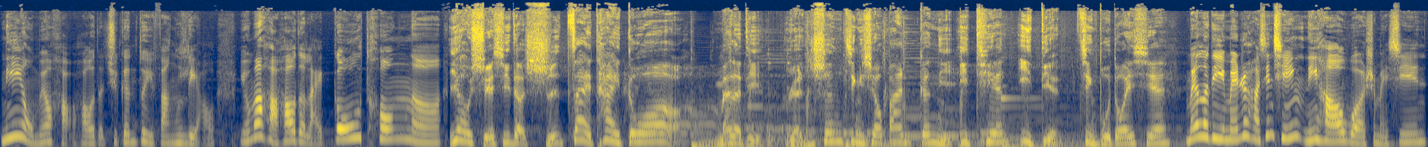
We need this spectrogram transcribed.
你有没有好好的去跟对方聊？有没有好好的来沟通呢？要学习的实在太多。Melody 人生进修班，跟你一天一点进步多一些。Melody 每日好心情，你好，我是美心。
